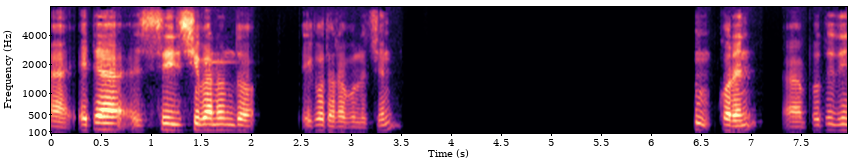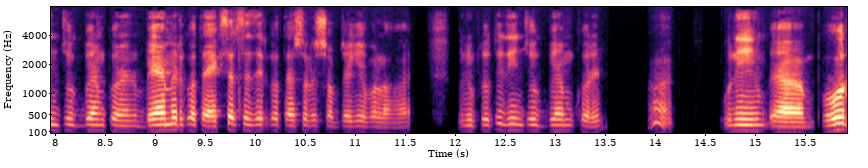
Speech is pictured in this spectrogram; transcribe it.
হ্যাঁ এটা শ্রী শিবানন্দ এই কথাটা বলেছেন। করেন প্রতিদিন যোগ ব্যায়াম করেন। ব্যায়ামের কথা এক্সারসাইজের কথা আসলে সব জায়গায় বলা হয়। উনি প্রতিদিন যোগ ব্যায়াম করেন হ্যাঁ। উনি ভোর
